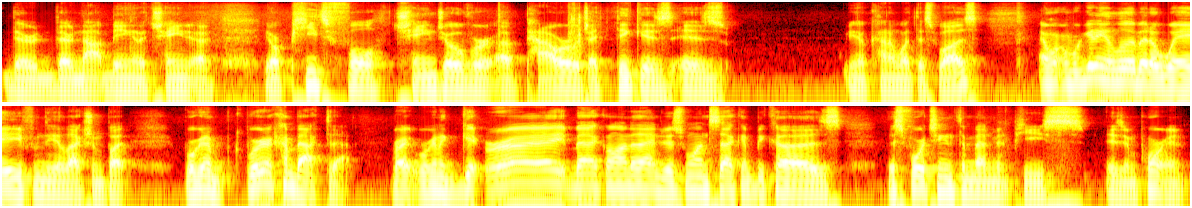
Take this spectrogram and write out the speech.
there there not being a change, a, you know, peaceful changeover of power, which I think is is you know kind of what this was. And we're, we're getting a little bit away from the election, but we're gonna we're gonna come back to that right? We're going to get right back onto that in just one second because this 14th Amendment piece is important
